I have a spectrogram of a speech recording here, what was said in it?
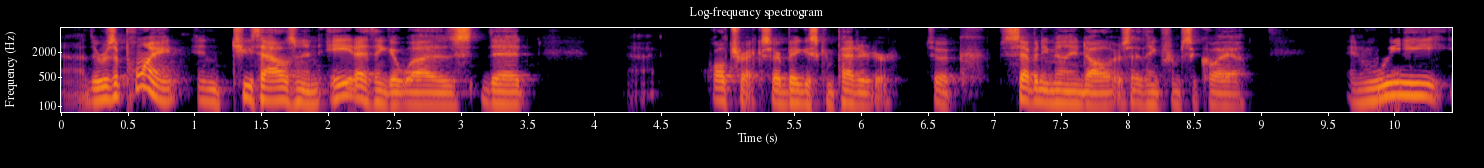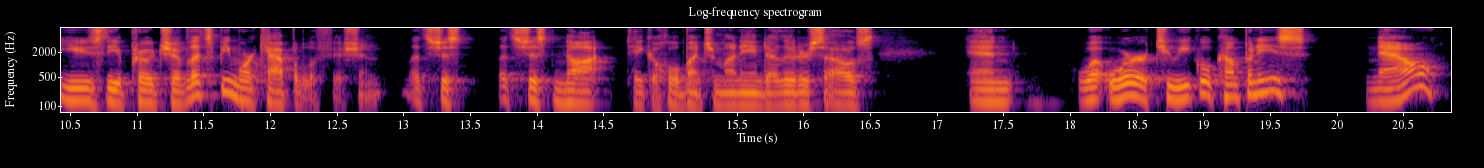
Uh, there was a point in 2008, I think it was, that uh, Qualtrics, our biggest competitor, took $70 million, I think, from Sequoia. And we used the approach of let's be more capital efficient. Let's just let's just not take a whole bunch of money and dilute ourselves. And what were two equal companies now,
